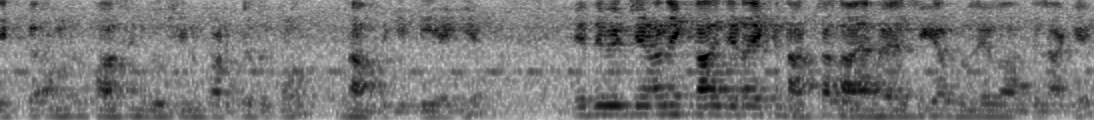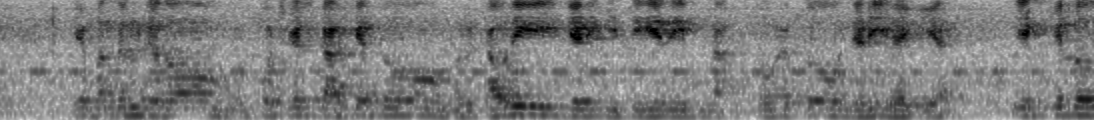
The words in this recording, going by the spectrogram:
ਇੱਕ ਅਮਰਪਾਲ ਸਿੰਘ ਦੋਸ਼ੀ ਨੂੰ ਫੜ ਕੇ ਉਹਦੇ ਕੋਲੋਂ ਬਰਾਮਦ ਕੀਤੀ ਹੈਗੀ ਹੈ। ਇਹਦੇ ਵਿੱਚ ਇਹਨਾਂ ਨੇ ਕੱਲ ਜਿਹੜਾ ਇੱਕ ਨਾਕਾ ਲਾਇਆ ਹੋਇਆ ਸੀਗਾ ਬੁੱਲੇਵਾਲ ਦੇ ਲਾਗੇ। ਇਹ ਬੰਦੇ ਨੂੰ ਜਦੋਂ ਪੁੱਛਗਿੱਛ ਕਰਕੇ ਤੋਂ ਰਿਕਵਰੀ ਜਿਹੜੀ ਕੀਤੀ ਗਈ ਦੀ ਤੋਂ ਇਹ ਤੋਂ ਜਿਹੜੀ ਹੈਗੀ ਹੈ 1 ਕਿਲੋ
